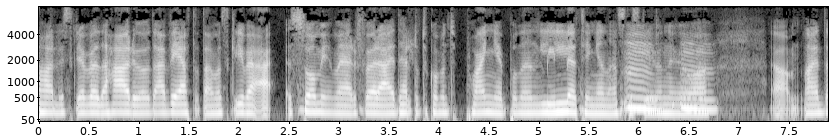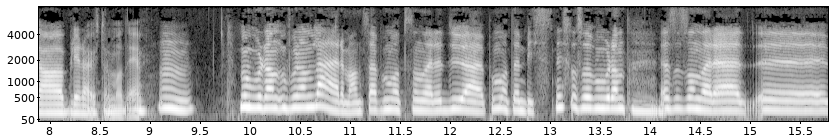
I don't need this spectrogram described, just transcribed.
har jeg skrevet det her, og jeg vet at jeg må skrive eh, så mye mer før jeg i det hele tatt kommer til poenget på den lille tingen jeg skal skrive nå. Og mm, ja, nei, da blir jeg utålmodig. mm. Men hvordan, hvordan lærer man seg på en måte sånn derre Du er jo på en måte en business. Altså hvordan Mm. altså sånn derre eh,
